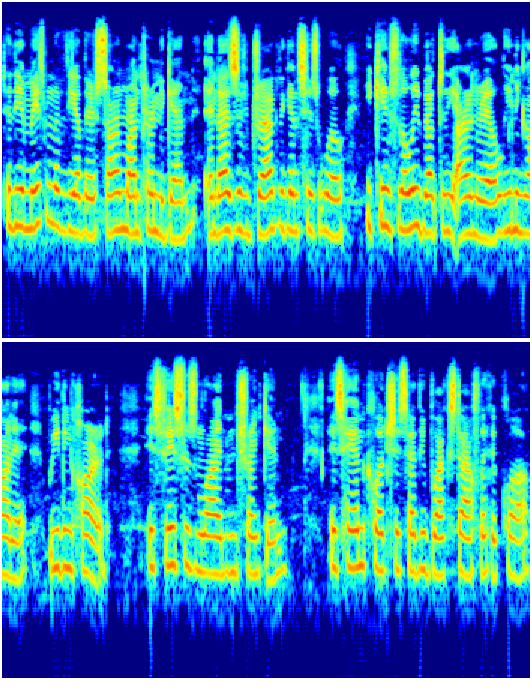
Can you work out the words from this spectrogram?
To the amazement of the others, Saruman turned again, and as if dragged against his will, he came slowly back to the iron rail, leaning on it, breathing hard. His face was lined and shrunken. His hand clutched his heavy black staff like a claw.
